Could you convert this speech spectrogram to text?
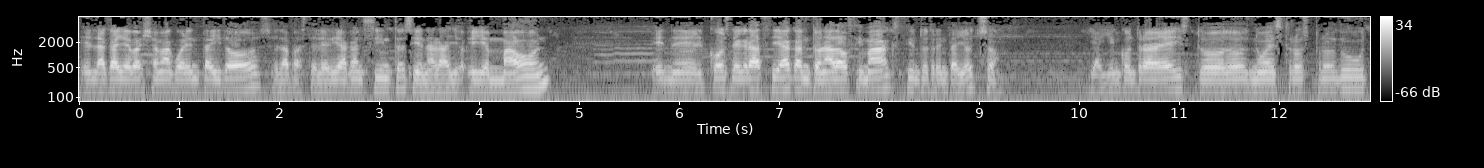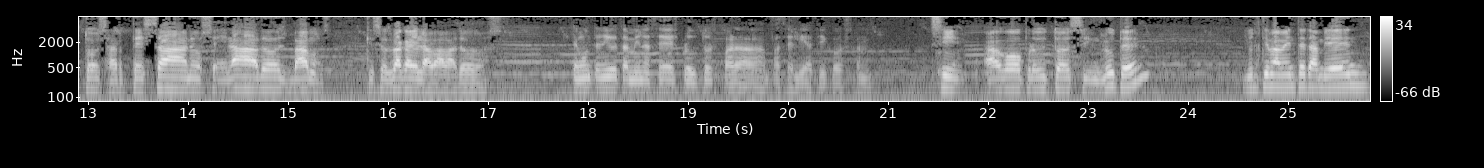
en la calle Baixama 42, en la pastelería Cansintas y en, Alayo- y en Mahón, en el Cos de Gracia, cantonada Ocimax 138. Y ahí encontraréis todos nuestros productos artesanos, helados, vamos, que se os va a caer la baba a todos. Tengo entendido que también haces productos para, para también. Sí, hago productos sin gluten y últimamente también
